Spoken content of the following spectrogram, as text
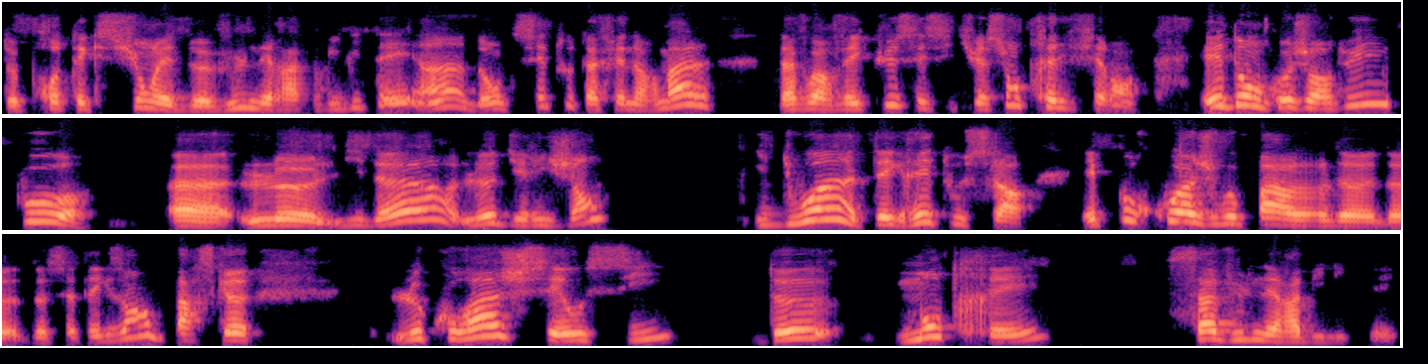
de protection et de vulnérabilité. Hein, donc c'est tout à fait normal d'avoir vécu ces situations très différentes. Et donc aujourd'hui, pour euh, le leader, le dirigeant, il doit intégrer tout cela. Et pourquoi je vous parle de, de, de cet exemple? Parce que le courage, c'est aussi de montrer sa vulnérabilité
